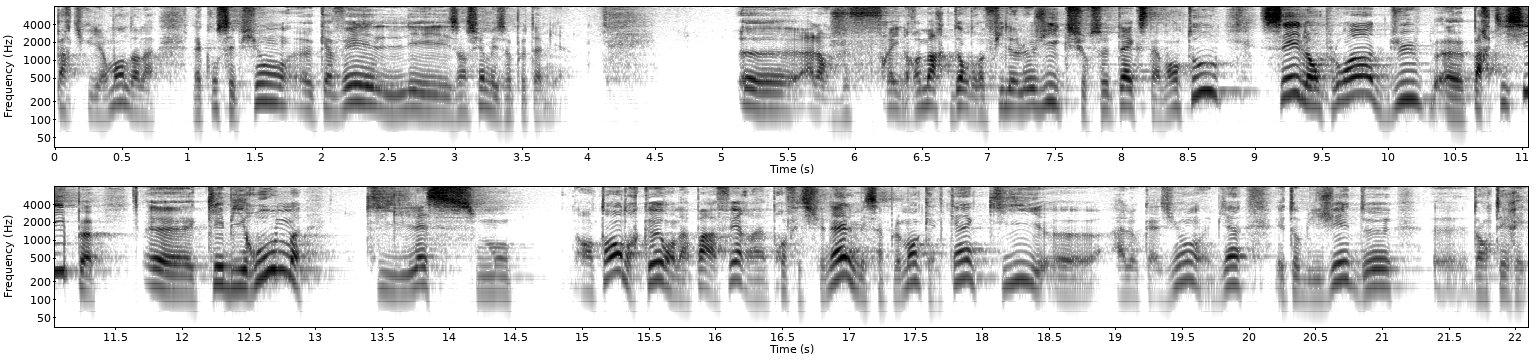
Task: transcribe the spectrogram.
particulièrement dans la conception qu'avaient les anciens Mésopotamiens. Alors je ferai une remarque d'ordre philologique sur ce texte avant tout, c'est l'emploi du participe kebirum qui laisse entendre qu'on n'a pas affaire à un professionnel, mais simplement quelqu'un qui, euh, à l'occasion, eh est obligé euh, d'enterrer.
